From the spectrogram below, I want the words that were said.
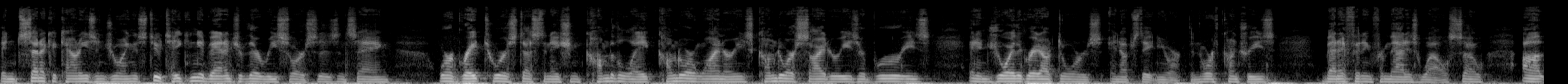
and Seneca County is enjoying this too, taking advantage of their resources and saying, we're a great tourist destination. Come to the lake, come to our wineries, come to our cideries or breweries, and enjoy the great outdoors in upstate New York. The North Country's benefiting from that as well. So uh,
